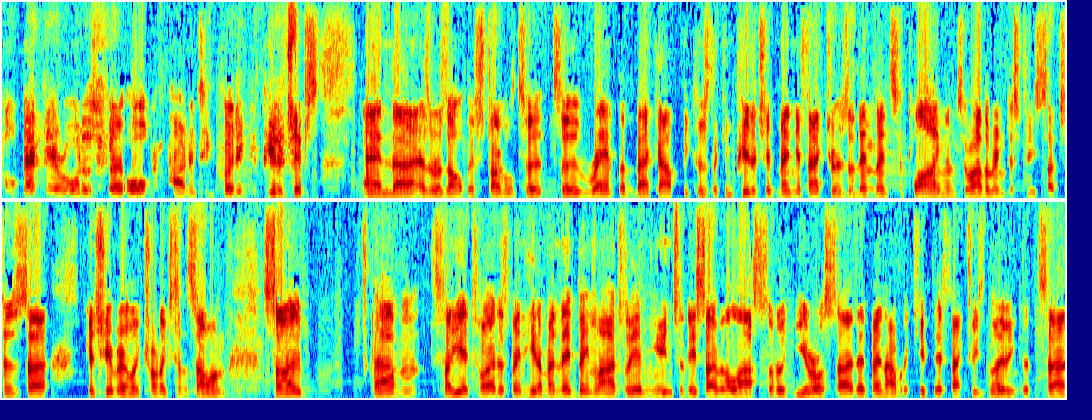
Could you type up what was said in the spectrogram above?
pulled back their orders for all components, including computer chips. And uh, as a result, they've struggled to, to ramp them back up because the computer chip manufacturers have then been supplying them to other industries such as uh, consumer electronics and so on. So um, so yeah, Toyota's been hit. I mean, they've been largely immune to this over the last sort of year or so. They've been able to keep their factories moving. But uh,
